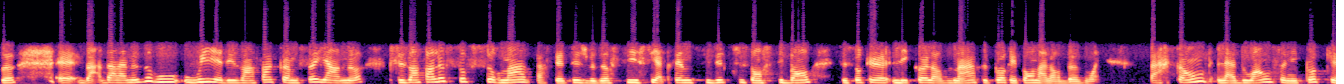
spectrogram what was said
ça. Euh, dans, dans, la mesure où, oui, il y a des enfants comme ça, il y en a. Puis ces enfants-là souffrent sûrement parce que, tu sais, je veux dire, si, si apprennent si vite, s'ils sont si bons, c'est sûr que l'école ordinaire peut pas répondre à leurs besoins. Par contre, la douance, ce n'est pas que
